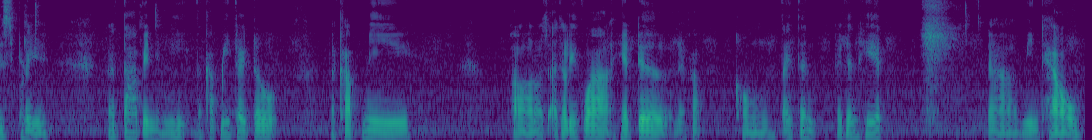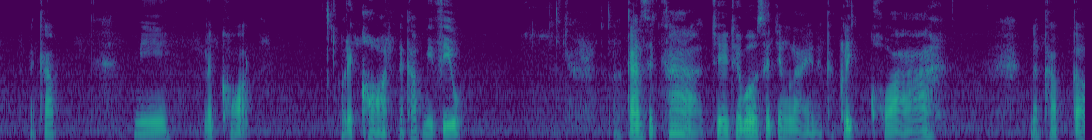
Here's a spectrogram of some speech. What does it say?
display หน้าตาเป็นอย่างนี้นะครับ มี title นะครับ มีเราจะอาจจะเรียกว่า header นะครับ ของ title title head มีแถวนะครับ มี record record นะครับ มี field การเซตค่า JTable เซตอย่างไรนะครับ คลิกขวานะครับ ก็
